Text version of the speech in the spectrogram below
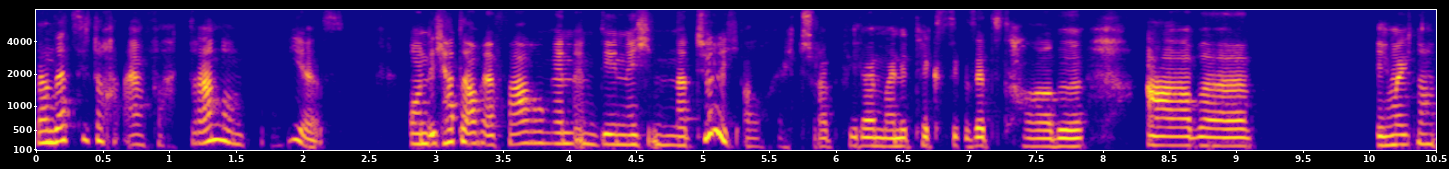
dann setz dich doch einfach dran und probier es. Und ich hatte auch Erfahrungen, in denen ich natürlich auch Rechtschreibfehler in meine Texte gesetzt habe. Aber ich möchte noch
